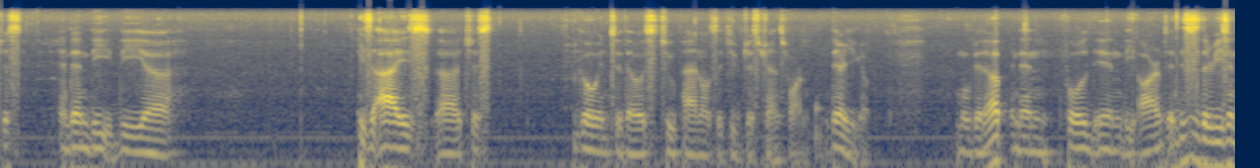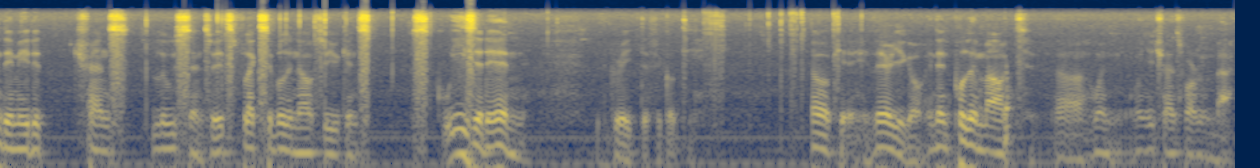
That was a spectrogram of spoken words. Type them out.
just, and then the, the uh, his eyes uh, just go into those two panels that you've just transformed. There you go move it up and then fold in the arms. And this is the reason they made it translucent. So it's flexible enough so you can squeeze it in with great difficulty. Okay there you go. And then pull them out uh, when when you transform them back.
